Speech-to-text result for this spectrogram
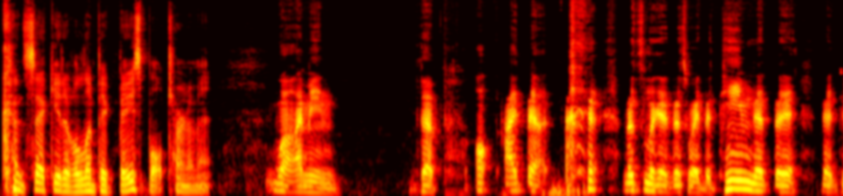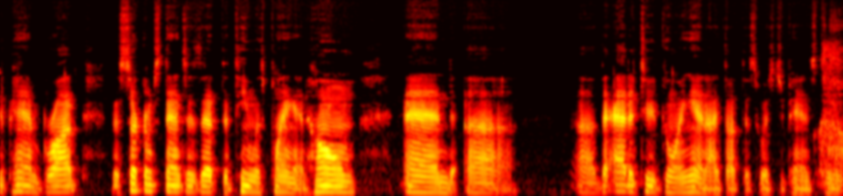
consecutive Olympic baseball tournament. Well, I mean, the oh, I bet. let's look at it this way: the team that the that Japan brought, the circumstances that the team was playing at home, and uh, uh, the attitude going in. I thought this was Japan's team.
